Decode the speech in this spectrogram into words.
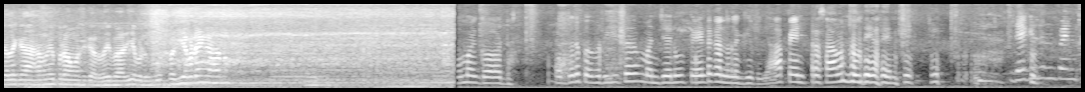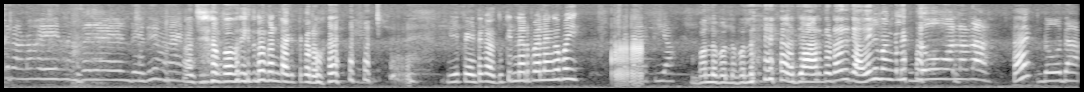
ਚੱਲ ਗਾਹਾਂ ਨੂੰ ਪ੍ਰੋਮਿਸ ਕਰਦਾ ਹੀ ਵਧੀਆ ਬੜੂਗਾ। ਵਧੀਆ ਬੜੇਗਾ ਸਾਨੂੰ। ਓ ਮਾਈ ਗॉड ਉਧਰ ਪਵਰੀਤ ਮੰਜੇ ਨੂੰ ਪੇਂਟ ਕਰਨ ਲੱਗੀ ਪਈ ਆ। ਪੇਂਟਰ ਸਾਹਿਬ ਨਵੇਂ ਆਏ ਨੇ। ਜੇ ਕਿਸੇ ਨੂੰ ਪੇਂਟ ਕਰਾਉਣਾ ਹੋਏ ਨੰਬਰ ਦੇ ਦੇ ਅੱਛਾ ਪਵਰੀਤ ਨਾਲ ਕੰਟੈਕਟ ਕਰੋ। ਵੀ ਇਹ ਪੇਂਟ ਕਰ ਦੂ ਕਿੰਨੇ ਰੁਪਏ ਲੈਂਗਾ ਭਾਈ? ਰੁਪਿਆ ਬੱਲੇ ਬੱਲੇ ਬੱਲੇ। ਹਜ਼ਾਰ ਥੋੜਾ ਜਿਹਾ ਜ਼ਿਆਦਾ ਨਹੀਂ ਮੰਗ ਲਿਆ। ਦੋ ਵਾਲਾ ਦਾ। ਹੈ? ਦੋ ਦਾ।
